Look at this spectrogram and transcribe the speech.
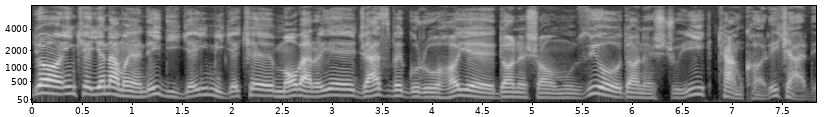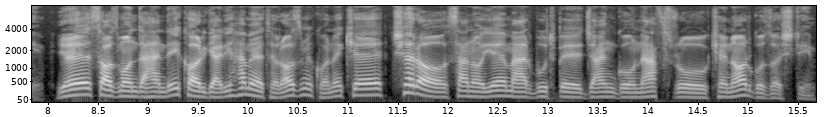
یا اینکه یه نماینده دیگه ای میگه که ما برای جذب گروه های دانش آموزی و دانشجویی کمکاری کردیم. یه سازمان دهنده کارگری هم اعتراض می‌کنه که چرا صنایع مربوط به جنگ و نفت رو کنار گذاشتیم؟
